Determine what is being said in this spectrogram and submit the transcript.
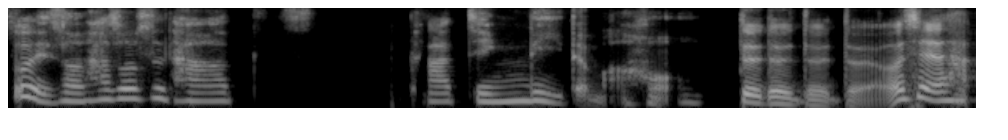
重点是他说是他他经历的嘛，吼，对对对对，而且他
